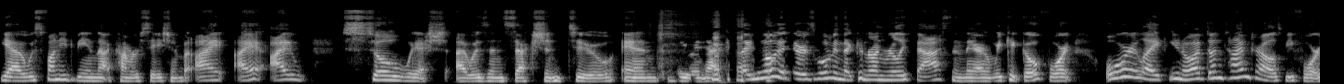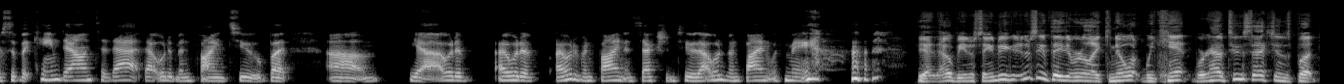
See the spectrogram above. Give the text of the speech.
yeah, it was funny to be in that conversation. But I, I, I, so wish I was in section two and doing that. I know that there's women that can run really fast in there and we could go for it. Or like, you know, I've done time trials before. So if it came down to that, that would have been fine too. But, um, yeah, I would have, I would have, I would have been fine in section two. That would have been fine with me. Yeah, that would be interesting. It'd be interesting if they were like, you know what, we can't, we're gonna have two sections, but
